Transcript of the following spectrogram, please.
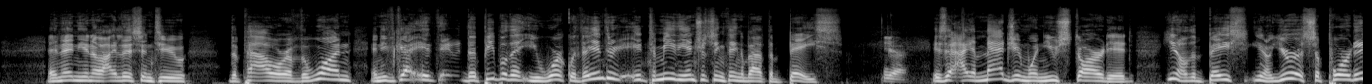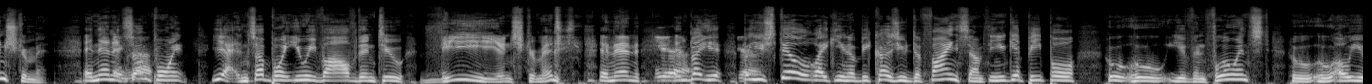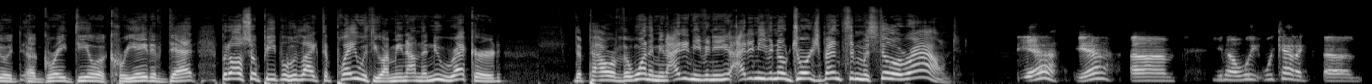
And then, you know, I listened to the power of the one, and you've got it, the people that you work with. The inter, to me, the interesting thing about the bass, yeah, is that I imagine when you started, you know, the bass, you know, you're a support instrument. And then at some point, yeah, at some point you evolved into the instrument. and then yeah. And, but you yeah. but you still like, you know, because you define something, you get people who who you've influenced, who who owe you a, a great deal of creative debt, but also people who like to play with you. I mean, on the new record, The Power of the One, I mean, I didn't even I didn't even know George Benson was still around. Yeah, yeah. Um you know, we we kind of uh,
